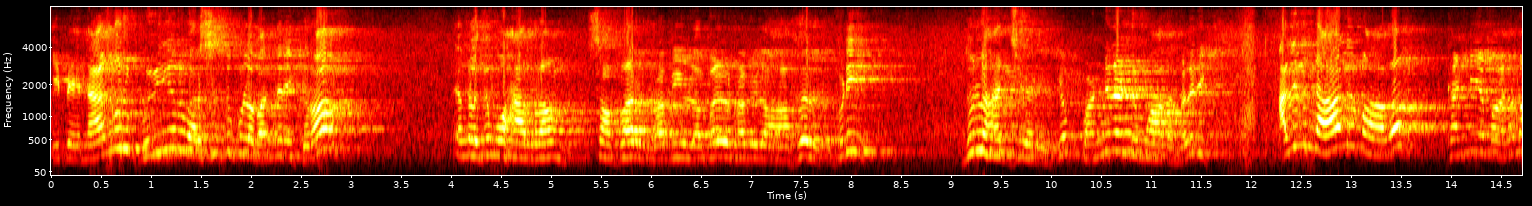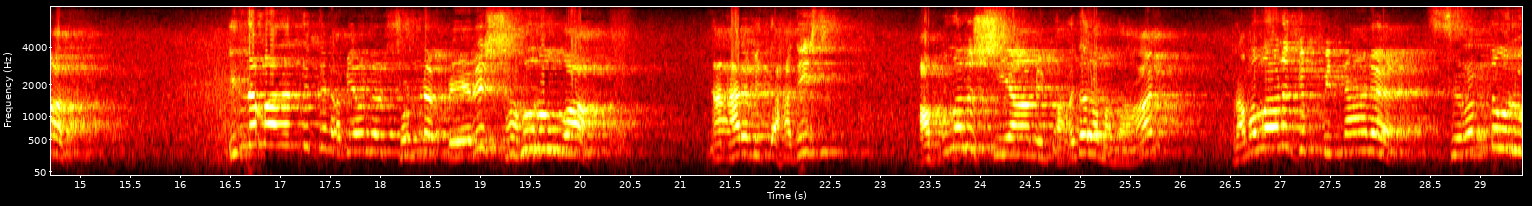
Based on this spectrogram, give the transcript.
இப்போ நாங்கள் ஒரு புதிய ஒரு வருஷத்துக்குள்ளே வந்திருக்கிறோம் எங்களுக்கு முஹர்ரம் சஃபர் ரபியுல் அவல் ரபியுல் ஆஹர் இப்படி துல்ஹஜ் வரைக்கும் பன்னிரெண்டு மாதங்கள் இருக்கு அதில் நாலு மாதம் கண்ணியமான மாதம் இந்த மாதத்துக்கு நபி அவர்கள் சொன்ன பேரு ஷஹருவா நான் ஆரம்பித்த ஹதீஸ் அப்மலு ஷியாமி பத ரமலானுக்கு பின்னால சிறந்த ஒரு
